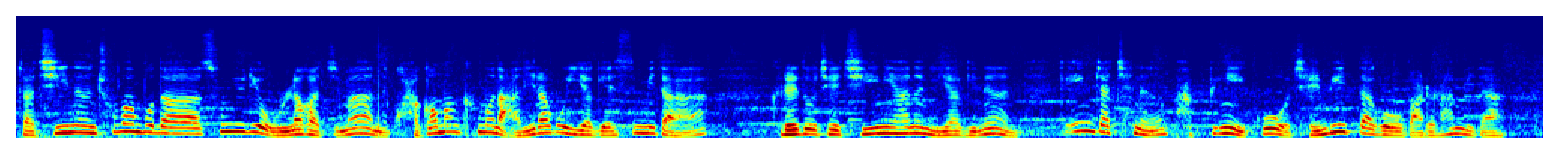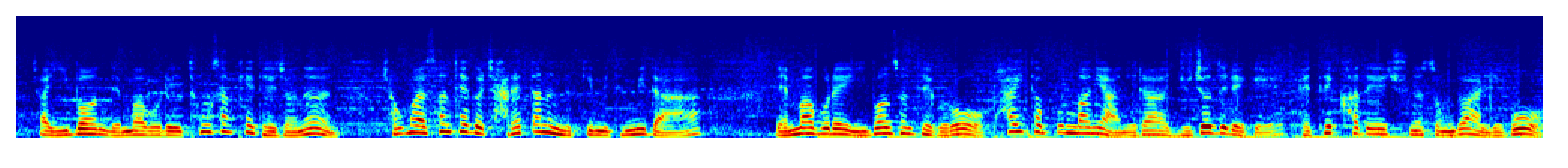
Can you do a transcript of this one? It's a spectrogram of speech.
자, 지인은 초반보다 승률이 올라갔지만 과거만큼은 아니라고 이야기했습니다. 그래도 제 지인이 하는 이야기는 게임 자체는 박빙이 있고 재미있다고 말을 합니다. 자, 이번 넷마블이 통상캐 대전은 정말 선택을 잘했다는 느낌이 듭니다. 넷마블의 이번 선택으로 파이터뿐만이 아니라 유저들에게 배틀카드의 중요성도 알리고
